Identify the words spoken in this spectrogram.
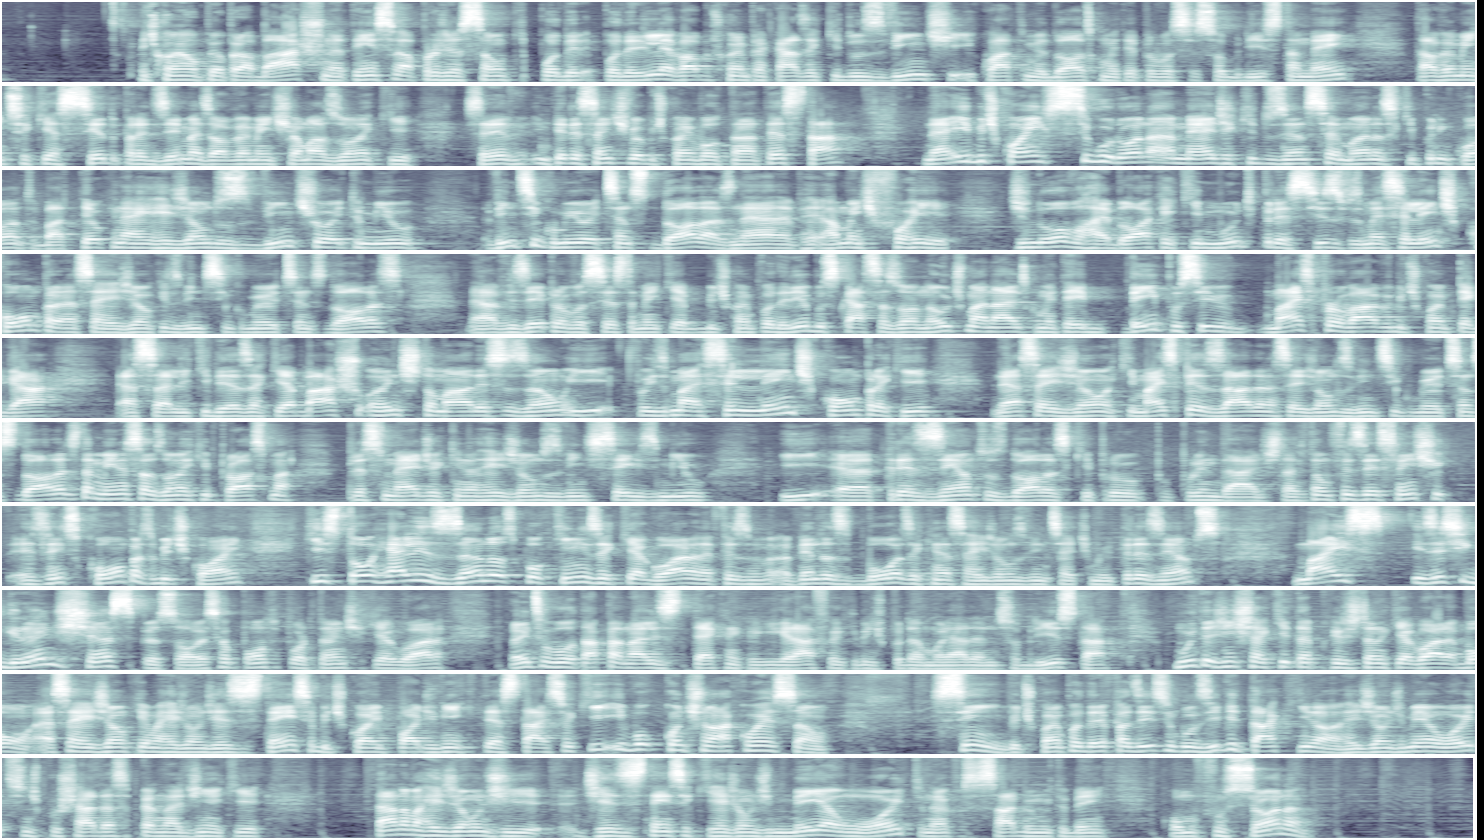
Bitcoin rompeu para baixo, né? Tem a projeção que poder, poderia levar o Bitcoin para casa aqui dos 24 mil dólares, comentei para você sobre isso também. Tá, obviamente isso aqui é cedo para dizer, mas obviamente é uma zona que seria interessante ver o Bitcoin voltando a testar. Né? E o Bitcoin segurou na média aqui 200 semanas aqui por enquanto, bateu aqui na região dos 28 mil 25.800 dólares, né? Realmente foi, de novo, high block aqui muito preciso. Fiz uma excelente compra nessa região aqui dos 25.800 dólares. Né? Avisei para vocês também que a Bitcoin poderia buscar essa zona. Na última análise, comentei bem possível, mais provável o Bitcoin pegar essa liquidez aqui abaixo antes de tomar a decisão. E fiz uma excelente compra aqui nessa região aqui, mais pesada nessa região dos 25.800 dólares. Também nessa zona aqui próxima, preço médio aqui na região dos 26.000 e uh, eh, 300 dólares aqui por, por, unidade. Tá? Então fiz excelente, excelentes compras do Bitcoin, que estou realizando aos pouquinos aqui agora, né? fiz vendas boas aqui nessa região dos 27.300, mas existe grande chance, pessoal, esse é o ponto importante aqui agora. Antes eu vou voltar para análise técnica e gráfica aqui para a gente poder dar uma olhada sobre isso, tá? Muita gente aqui está acreditando que agora, bom, essa região aqui é uma região de resistência, Bitcoin pode vir aqui testar isso aqui e vou continuar a correção. Sim, Bitcoin poderia fazer isso, inclusive está aqui na região de 68, se a gente puxar dessa pernadinha aqui está numa região de, de resistência aqui, região de 618, né? Que você sabe muito bem como funciona.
